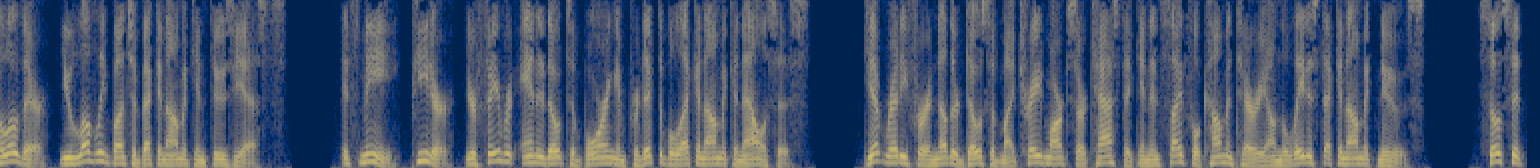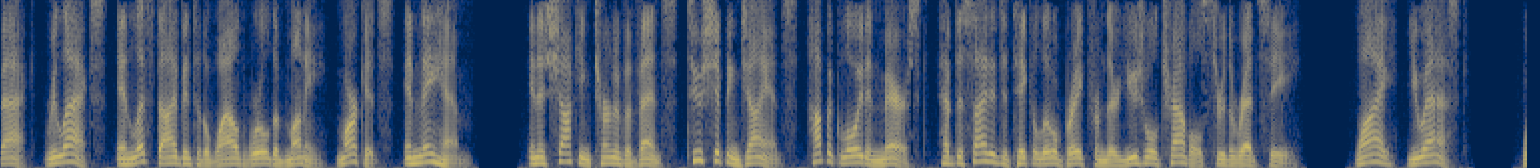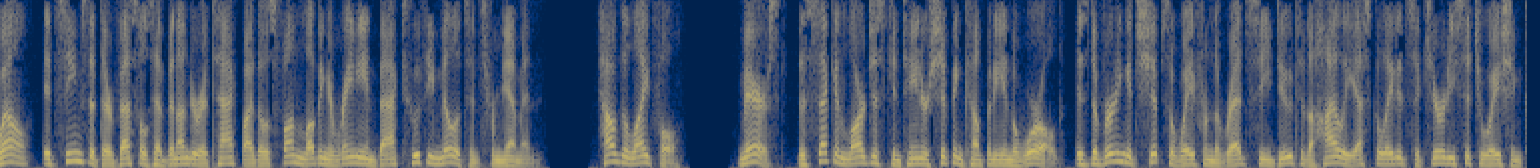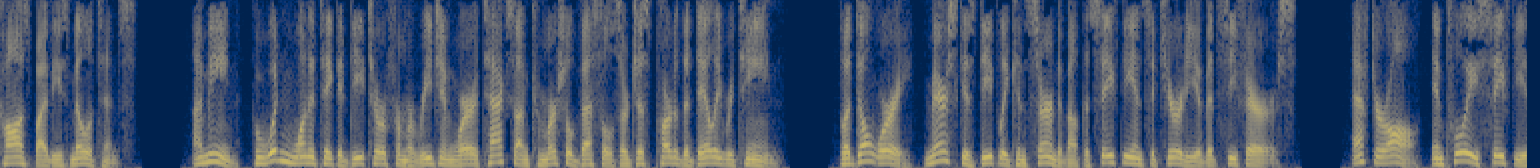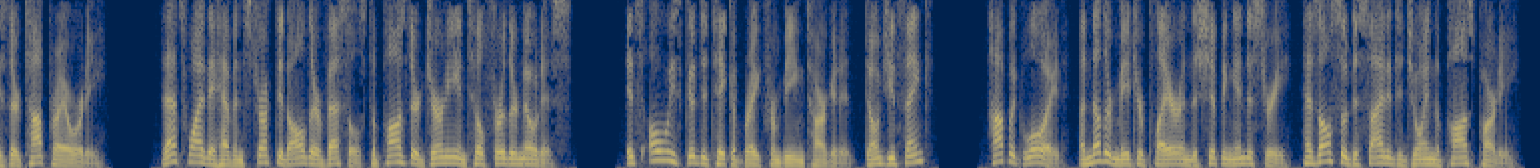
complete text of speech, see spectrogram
Hello there, you lovely bunch of economic enthusiasts. It's me, Peter, your favorite antidote to boring and predictable economic analysis. Get ready for another dose of my trademark sarcastic and insightful commentary on the latest economic news. So sit back, relax, and let's dive into the wild world of money, markets, and mayhem. In a shocking turn of events, two shipping giants, Hapag-Lloyd and Maersk, have decided to take a little break from their usual travels through the Red Sea. Why, you ask? Well, it seems that their vessels have been under attack by those fun-loving Iranian-backed Houthi militants from Yemen. How delightful. Maersk, the second largest container shipping company in the world, is diverting its ships away from the Red Sea due to the highly escalated security situation caused by these militants. I mean, who wouldn't want to take a detour from a region where attacks on commercial vessels are just part of the daily routine? But don't worry, Maersk is deeply concerned about the safety and security of its seafarers. After all, employee safety is their top priority. That's why they have instructed all their vessels to pause their journey until further notice. It's always good to take a break from being targeted, don't you think? Hapag-Lloyd, another major player in the shipping industry, has also decided to join the pause party.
